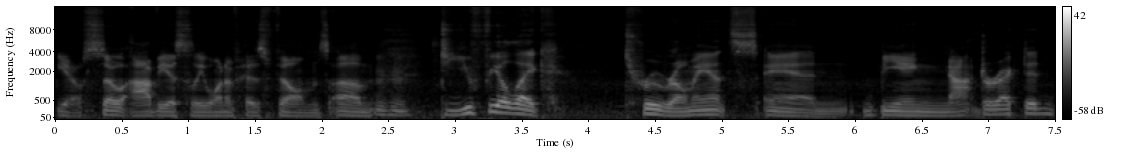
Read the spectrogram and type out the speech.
you know so obviously one of his films. Um, Mm-hmm. Do you feel like True Romance and being not directed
